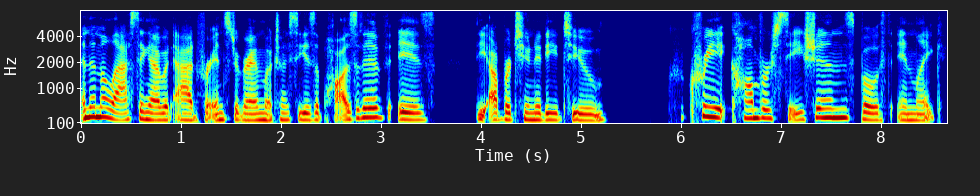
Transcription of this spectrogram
And then the last thing I would add for Instagram, which I see as a positive, is the opportunity to create conversations both in like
